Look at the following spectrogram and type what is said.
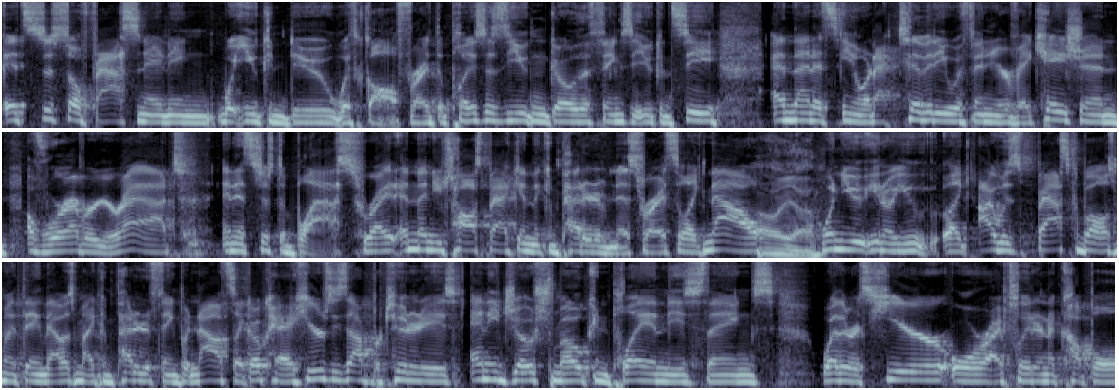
It's just so fascinating what you can do with golf, right? The places you can go, the things that you can see, and then it's you know an activity within your vacation of wherever you're at, and it's just a blast, right? And then you toss back in the competitiveness, right? So like now, Oh, yeah. when you you know you like I was basketball was my thing, that was my competitive thing, but now it's like okay, here's these opportunities. Any Joe Schmo can play in these things, whether it's here or I played in a couple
